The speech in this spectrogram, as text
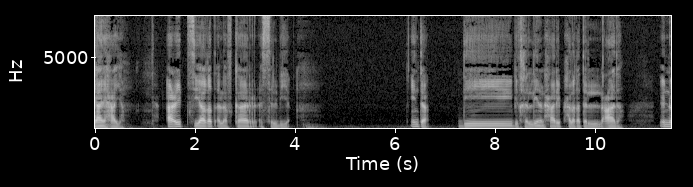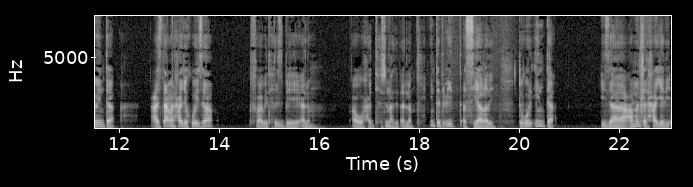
تاني حاجة. أعد صياغة الأفكار السلبية. أنت دي بتخلينا نحارب حلقة العادة. إنه أنت عايز تعمل حاجة كويسة فبتحس بألم أو حتحس إنها تتألم أنت تعيد الصياغة دي. تقول أنت إذا عملت الحاجة دي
